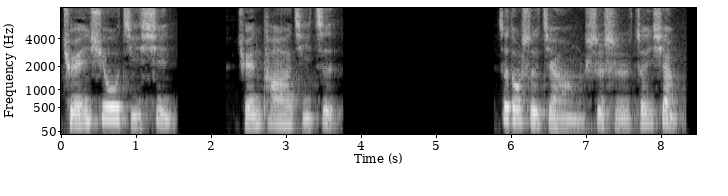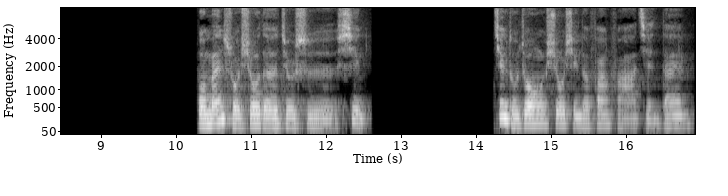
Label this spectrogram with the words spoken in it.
全修即信。全他即智，这都是讲事实真相。我们所修的就是性。净土中修行的方法简单，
